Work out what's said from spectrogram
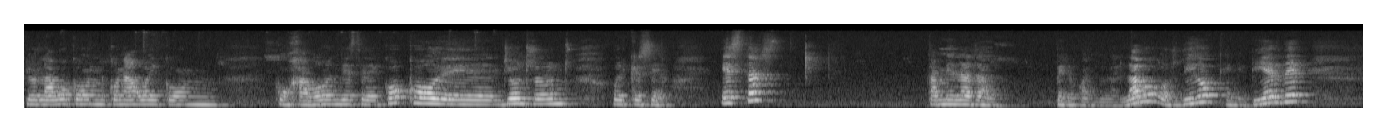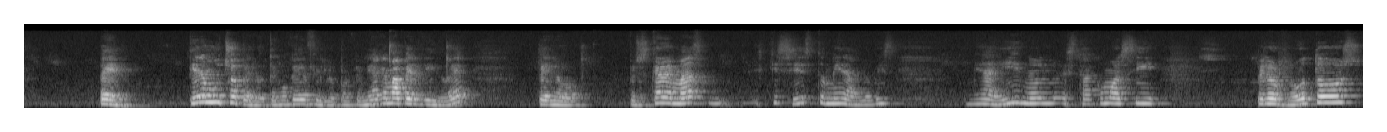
los lavo con, agua y con, con jabón de este de coco, de Johnson's o el que sea. Estas también las lavo pero cuando las lavo os digo que me pierden pelo. Tiene mucho pelo, tengo que decirlo, porque mira que me ha perdido, ¿eh? Pero, pero es que además, es que es esto, mira, ¿lo veis? Mira ahí, no, está como así, pelos rotos.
